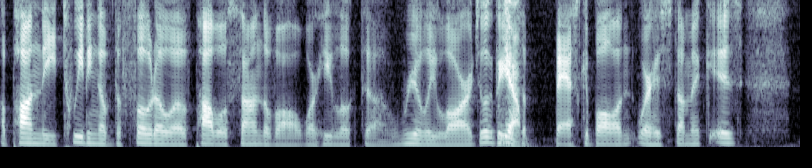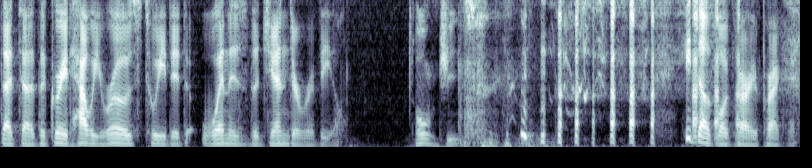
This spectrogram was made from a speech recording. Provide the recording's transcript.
upon the tweeting of the photo of Pablo Sandoval, where he looked uh, really large, he looked like he has a basketball and where his stomach is, that uh, the great Howie Rose tweeted, When is the gender reveal? Oh, jeez. He does look very pregnant,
